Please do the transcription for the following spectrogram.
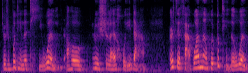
就是不停的提问，然后律师来回答，而且法官们会不停的问，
